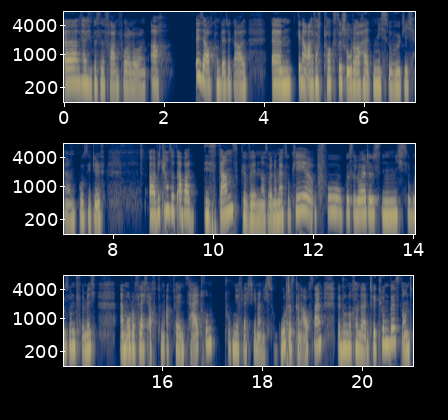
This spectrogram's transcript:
äh, habe ich ein bisschen Faden verloren. Ach, ist ja auch komplett egal. Ähm, genau, einfach toxisch oder halt nicht so wirklich ähm, positiv. Äh, wie kannst du jetzt aber Distanz gewinnen? Also wenn du merkst, okay, puh, gewisse Leute sind nicht so gesund für mich ähm, oder vielleicht auch zum aktuellen Zeitraum tut mir vielleicht jemand nicht so gut. Das kann auch sein, wenn du noch in der Entwicklung bist und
